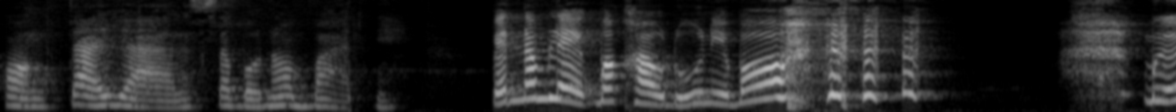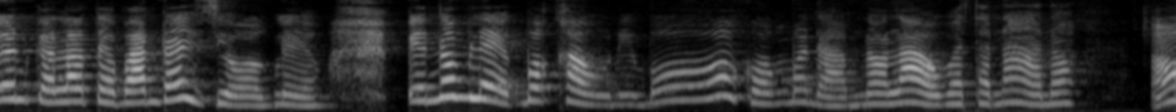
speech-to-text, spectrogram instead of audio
ห้องจ่ายยาสบนอบาทนี่ เป็นน้ำเหล็กบ่เข้าดูนี่บ่มืออื่นกันเราแต่บ้านได้สิออกแล้ว เป็นน้ำเหล็กบ่เข้านี่บ่ของมาดามนาะเล่าวพัฒนาเนาะเอา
